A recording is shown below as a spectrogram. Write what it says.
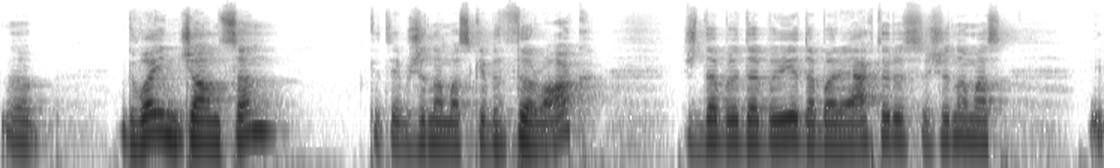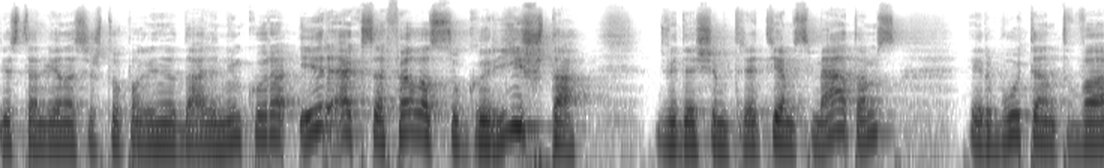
nu, Dwayne Johnson, kitaip žinomas kaip The Rock, iš WWE dabar aktorius žinomas ir jis ten vienas iš tų pagrindinių dalininkų yra. Ir XFL sugrįžta 23 metams ir būtent va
